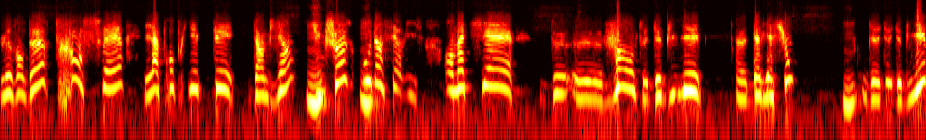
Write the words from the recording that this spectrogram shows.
le vendeur transfère la propriété d'un bien, mmh. d'une chose ou mmh. d'un service. En matière de euh, vente de billets euh, d'aviation, mmh. de, billets,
